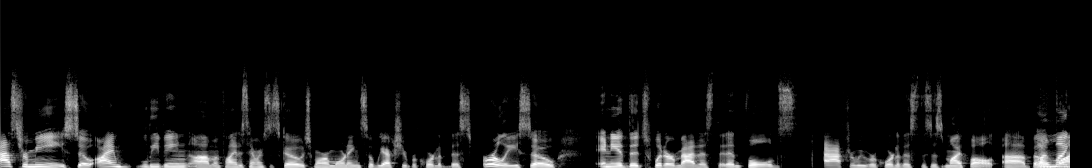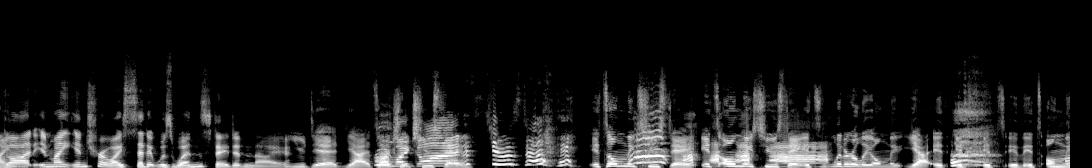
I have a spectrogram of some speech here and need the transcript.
As for me, so I'm leaving, um, I'm flying to San Francisco tomorrow morning. So we actually recorded this early. So any of the Twitter madness that unfolds after we recorded this, this is my fault. Uh, but oh I'm my flying- god! In my intro, I said it was Wednesday, didn't I? You did, yeah. It's oh actually Tuesday. it's Tuesday. It's only Tuesday. It's only Tuesday. It's literally only yeah. It, it it's it, it's only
